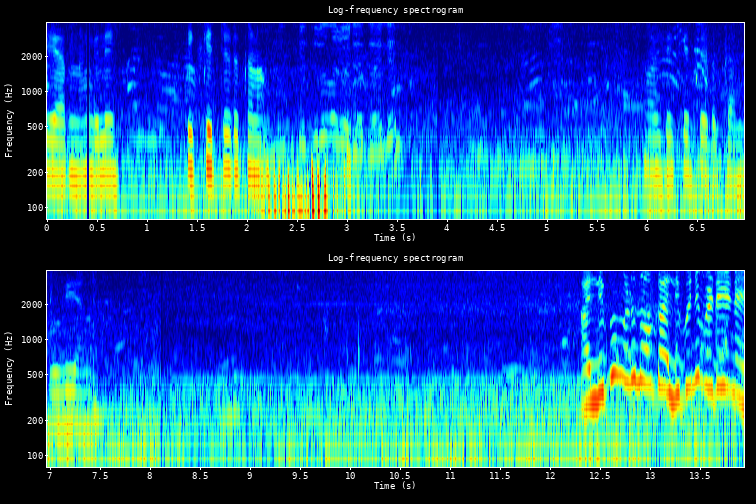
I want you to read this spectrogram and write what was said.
കയറണമെങ്കിൽ ടിക്കറ്റ് എടുക്കണം. ടിക്കറ്റ് എടുക്കാൻ പോവുകയാണ്. അല്ലിപ്പു ഇങ്ങോട്ട് നോക്കാം. അല്ലിപ്പുന് ഇവിടെയാണ്.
